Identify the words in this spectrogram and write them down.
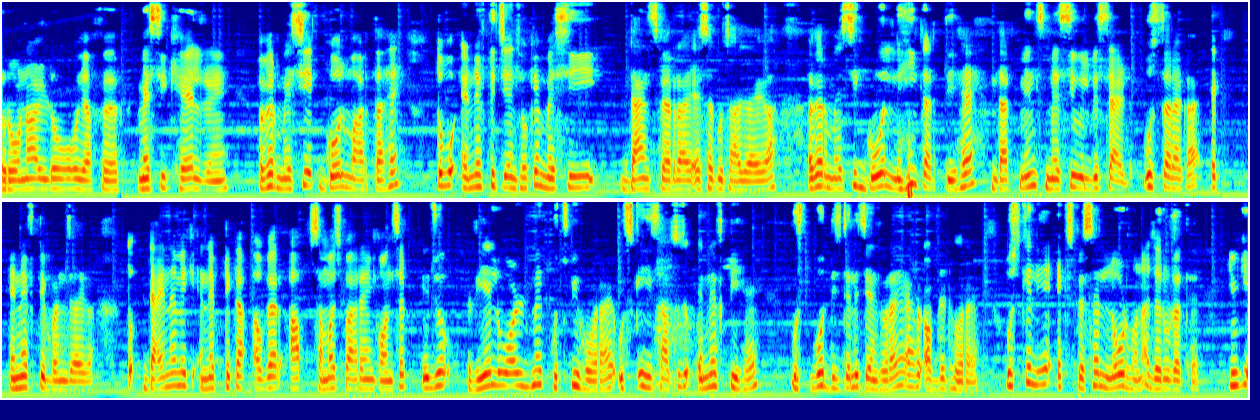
रोनाल्डो या फिर मेसी खेल रहे हैं। अगर मेसी एक गोल मारता है तो वो एनएफटी चेंज होकर मेसी डांस कर रहा है, ऐसा कुछ आ जाएगा। अगर मेसी गोल नहीं करती है that means Messi will be sad उस तरह का एक एनएफटी बन जाएगा। तो डायनामिक एन का अगर आप समझ पा रहे हैं कॉन्सेप्ट ये जो रियल वर्ल्ड में कुछ भी हो रहा है, उसके हिसाब से जो एनएफटी है, उस, वो डिजिटली चेंज हो रहा है या अपडेट हो रहा है। उसके लिए एक स्पेशल नोड होना ज़रूरत है, क्योंकि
